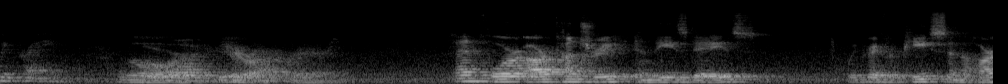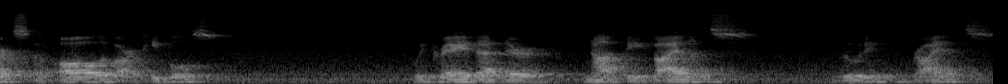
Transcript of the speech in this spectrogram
we pray. Lord, hear our prayers. And for our country in these days, we pray for peace in the hearts of all of our peoples. We pray that there not be violence, looting, riots,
